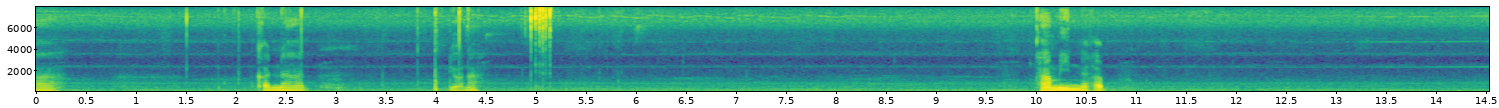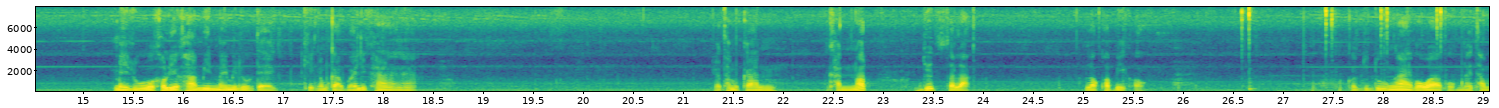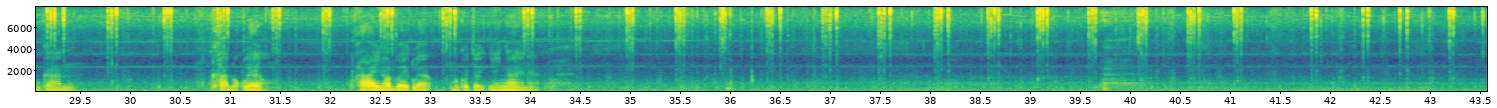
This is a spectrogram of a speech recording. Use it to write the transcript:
าขนาด เดี๋ยวนะ ห้ามิลนะครับ ไม่รู้ว่าเขาเรียกห้ามิลไหมไม่รู้แต่เขียนกำกับไว้เลขห้านะฮะจะทำการขันน็อตยึดสลัก ล็อกพับเบรกออก ก็จะดูง่ายเพราะว่าผมได้ทำการขันออกแล้ว คลายน็อตไว้แล้ว มันก็จะง่ายๆนะ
